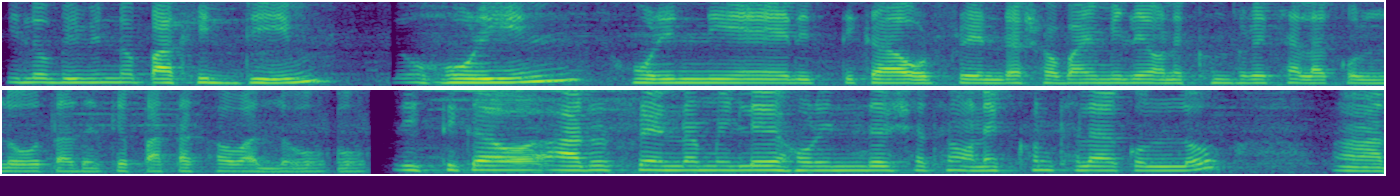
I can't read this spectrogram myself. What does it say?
ছিল বিভিন্ন পাখির ডিম। ছিল হরিণ হরিণ নিয়ে ঋত্বিকা, ওর ফ্রেন্ডরা সবাই মিলে অনেকক্ষণ ধরে খেলা করল, তাদেরকে পাতা খাওয়ালো। ঋত্বিকা আর ওর ফ্রেন্ডরা মিলে হরিণদের সাথে অনেকক্ষণ খেলা করল। আর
